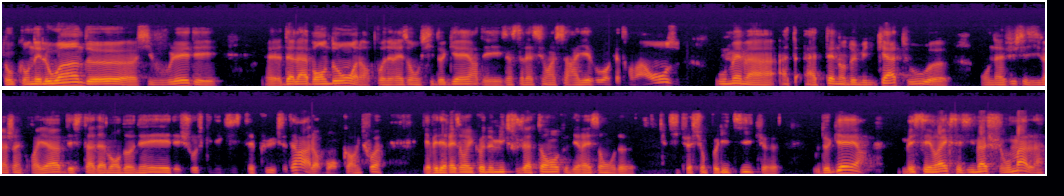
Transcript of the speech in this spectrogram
donc on est loin de, euh, si vous voulez, des euh, de l'abandon. Alors pour des raisons aussi de guerre, des installations à Sarajevo en 91 ou même à, Athènes en 2004 où on a vu ces images incroyables des stades abandonnés, des choses qui n'existaient plus, etc. Alors bon, encore une fois, il y avait des raisons économiques sous-jacentes ou des raisons de situation politique ou de guerre, mais c'est vrai que ces images font mal.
